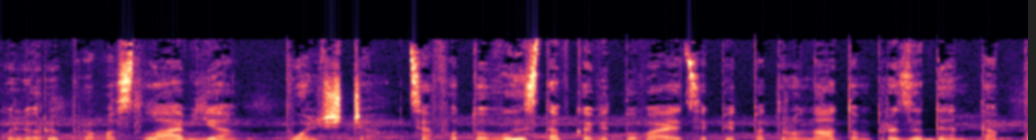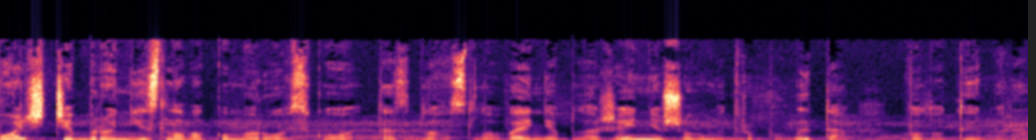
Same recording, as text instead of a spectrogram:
кольори православ'я Польща. Ця фотовиставка відбувається під патронатом президента Польщі Броніслава Комаровського та з благословення блаженнішого митрополита Володимира.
